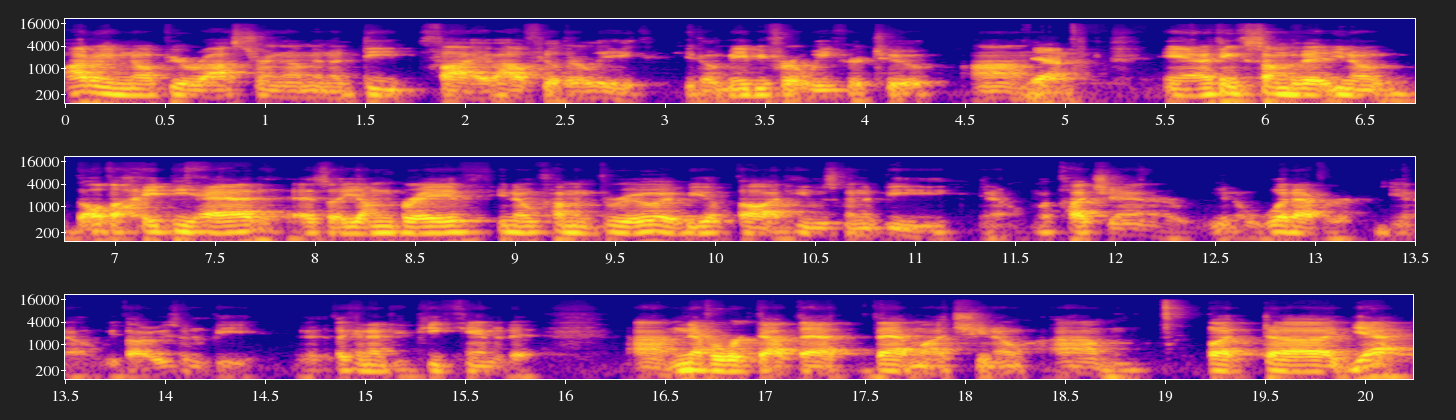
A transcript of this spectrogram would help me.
I don't even know if you're rostering them in a deep five outfielder league. You know, maybe for a week or two. Um, yeah, and I think some of it, you know, all the hype he had as a young Brave, you know, coming through, we thought he was going to be, you know, McCutchen or you know whatever. You know, we thought he was going to be like an MVP candidate. Um, never worked out that that much, you know. Um, but uh, yeah,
